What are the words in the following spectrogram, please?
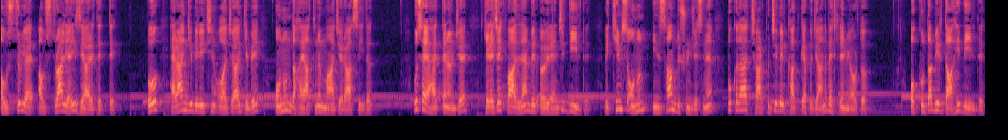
Avusturya, Avustralya'yı ziyaret etti. Bu herhangi biri için olacağı gibi onun da hayatının macerasıydı. Bu seyahatten önce gelecek vadeden bir öğrenci değildi ve kimse onun insan düşüncesine bu kadar çarpıcı bir katkı yapacağını beklemiyordu. okulda bir dahi değildi.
